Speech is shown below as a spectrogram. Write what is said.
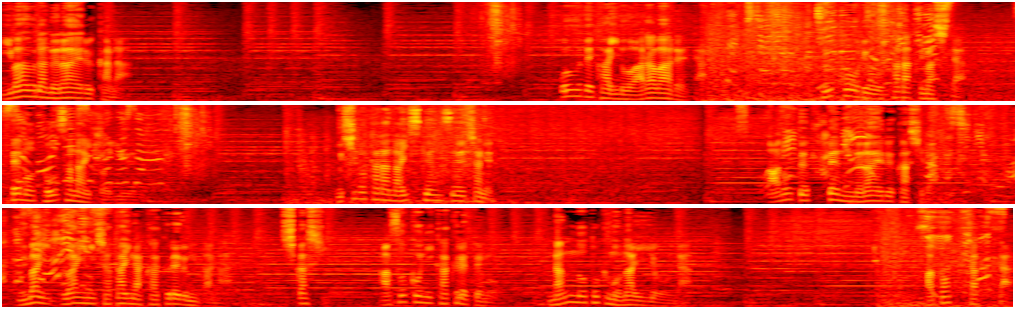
岩浦狙えるかな？大腕会の現れた。通行料を叩きました。でも通さないという。後ろからナイス牽制射撃。あのてっぺん狙えるかしら。うまい具合に車体が隠れるんだが。しかしあそこに隠れても何の得もないような。当たっちゃった。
